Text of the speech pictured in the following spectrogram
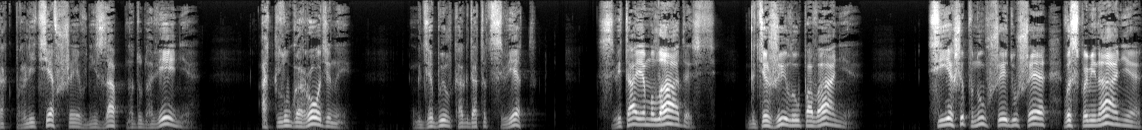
как пролетевшее внезапно дуновение от луга Родины, где был когда-то цвет, святая младость, где жило упование, сие шепнувшее душе воспоминания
